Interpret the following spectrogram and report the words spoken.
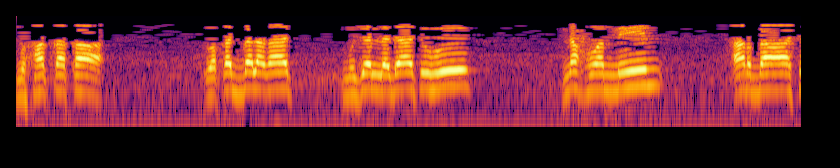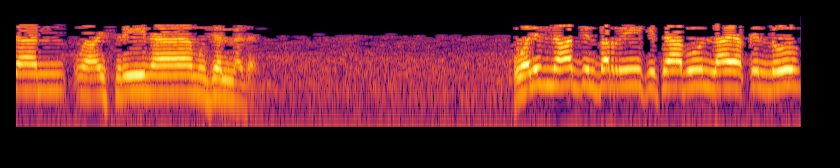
محققا وقد بلغت مجلداته نحو من أربعة وعشرين مجلدا. ولابن عبد البر كتاب لا يقل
